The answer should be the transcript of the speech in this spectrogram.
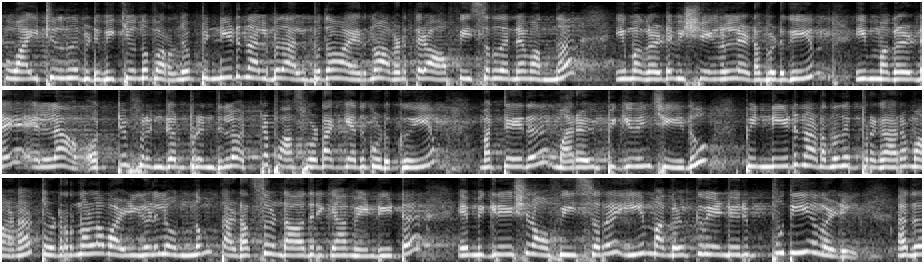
കുവൈറ്റിൽ നിന്ന് വിടുവിക്കുമെന്ന് പറഞ്ഞു. പിന്നീട് നൽപത് അത്ഭുതമായിരുന്നു. അവിടുത്തെ ഒരു ഓഫീസർ തന്നെ വന്ന് ഈ മകളുടെ വിഷയങ്ങളിൽ ഇടപെടുകയും ഈ മകളുടെ എല്ലാം ഒറ്റ ഫിംഗർ പ്രിന്റിൽ ഒറ്റ പാസ്പോർട്ടാക്കി അത് കൊടുക്കുകയും മറ്റേത് മരവിപ്പിക്കുകയും ചെയ്തു. പിന്നീട് നടന്നത് ഇപ്രകാരമാണ്. തുടർന്നുള്ള വഴികളിൽ ഒന്നും തടസ്സം ഉണ്ടാവാതിരിക്കാൻ വേണ്ടിയിട്ട് എമിഗ്രേഷൻ ഓഫീസർ ഈ മകൾക്ക് വേണ്ടി ഒരു പുതിയ വഴി അത്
